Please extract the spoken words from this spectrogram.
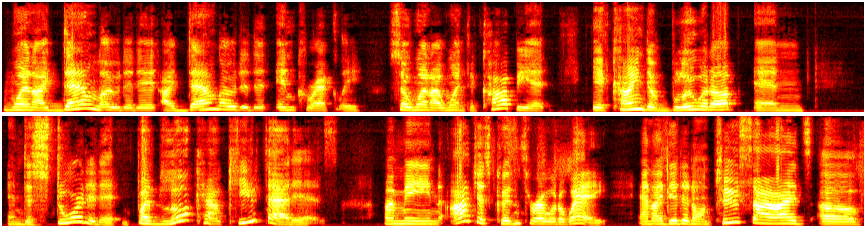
when I downloaded it, I downloaded it incorrectly. So when I went to copy it, it kind of blew it up and and distorted it. But look how cute that is. I mean, I just couldn't throw it away. And I did it on two sides of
